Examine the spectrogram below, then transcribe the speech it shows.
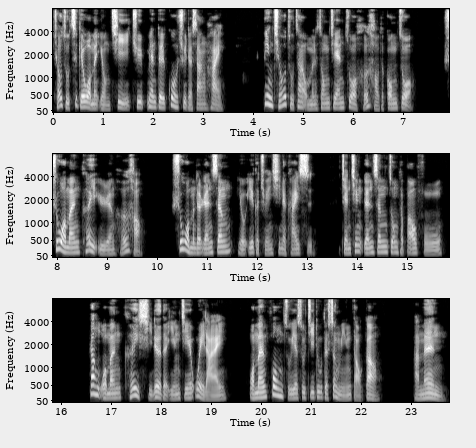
求主赐给我们勇气去面对过去的伤害，并求主在我们的中间做和好的工作，使我们可以与人和好，使我们的人生有一个全新的开始，减轻人生中的包袱，让我们可以喜乐的迎接未来。我们奉主耶稣基督的圣名祷告，阿门。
